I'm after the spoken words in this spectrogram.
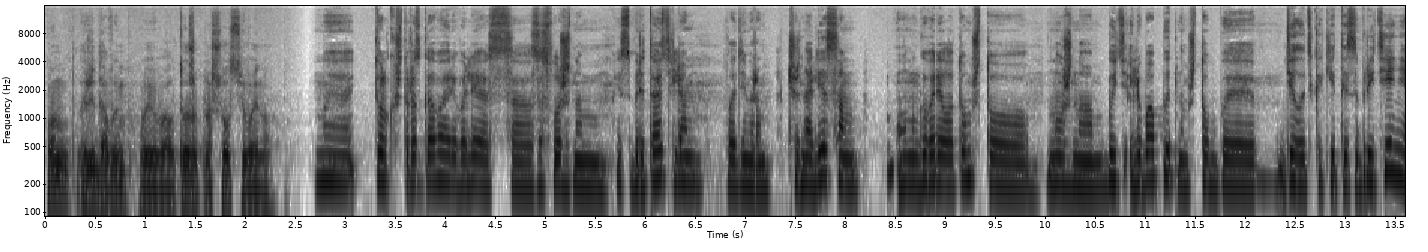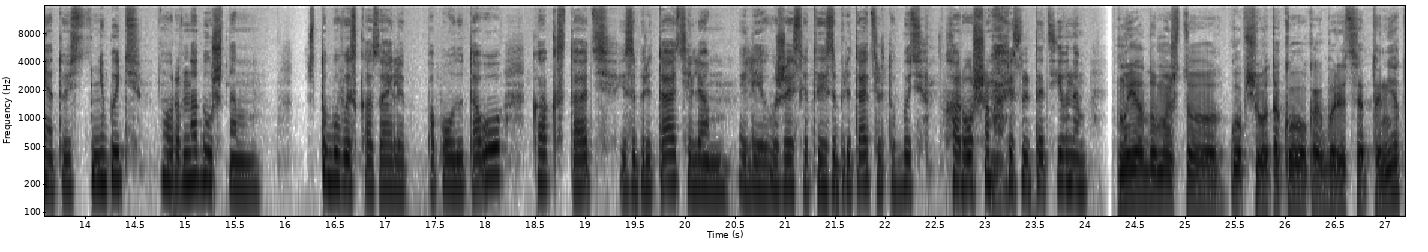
он рядовым воевал, тоже прошел всю войну. Мы только что разговаривали с заслуженным изобретателем Владимиром Чернолесом. Он говорил о том, что нужно быть любопытным, чтобы делать какие-то изобретения, то есть не быть ну, равнодушным что бы вы сказали по поводу того, как стать изобретателем, или уже если ты изобретатель, то быть хорошим, результативным? Ну, я думаю, что общего такого как бы рецепта нет.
